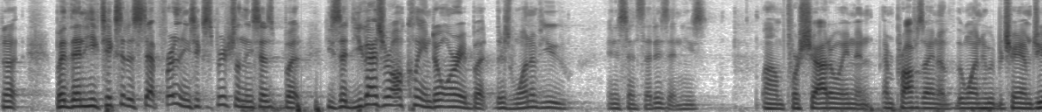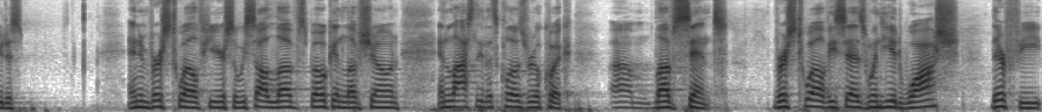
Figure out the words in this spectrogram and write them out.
but then he takes it a step further and he takes spiritual and he says, but he said, you guys are all clean, don't worry, but there's one of you, in a sense, that isn't. And he's um, foreshadowing and, and prophesying of the one who would betray him, Judas. And in verse 12 here, so we saw love spoken, love shown. And lastly, let's close real quick um, love sent. Verse 12, he says, When he had washed their feet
